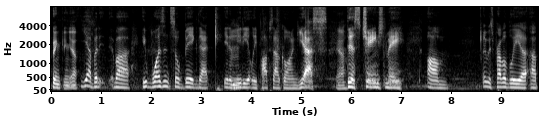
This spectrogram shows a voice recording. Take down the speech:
thinking, yeah. Yeah, but it, uh, it wasn't so big that it immediately pops out going, yes, Mm. Yeah. this changed me. Um, it was probably a, a,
